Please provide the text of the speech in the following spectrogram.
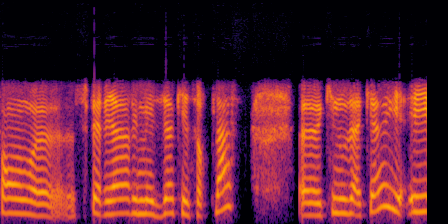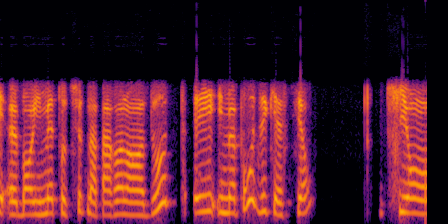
son supérieur immédiat qui est sur place, qui nous accueille. Et bon, il met tout de suite ma parole en doute et il me pose des questions qui ont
